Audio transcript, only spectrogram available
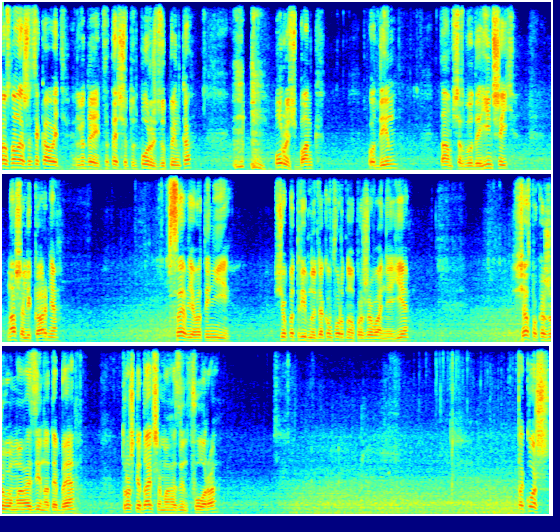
основне, що цікавить людей, це те, що тут поруч зупинка, поруч банк один, там зараз буде інший, наша лікарня. Все в Яготині, що потрібно для комфортного проживання, є. Зараз покажу вам магазин АТБ, трошки далі магазин Фора. Також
